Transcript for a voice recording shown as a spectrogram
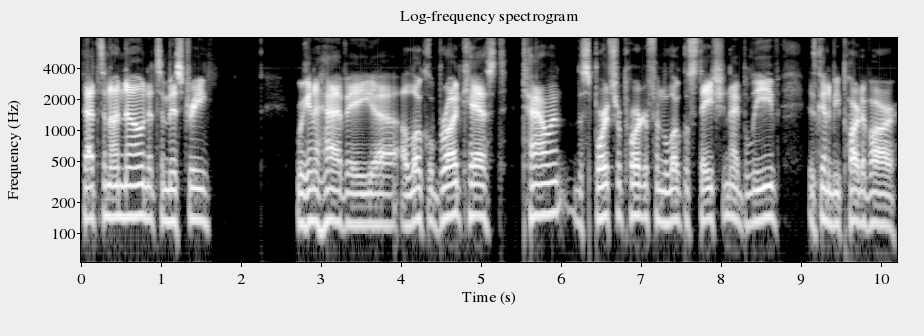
That's an unknown, that's a mystery. We're going to have a, uh, a local broadcast talent. The sports reporter from the local station, I believe, is going to be part of our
